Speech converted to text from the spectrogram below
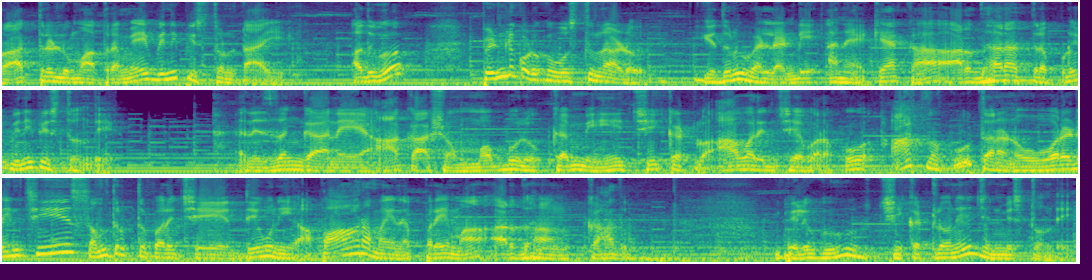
రాత్రులు మాత్రమే వినిపిస్తుంటాయి. అదుగో పెండ్లి కొడుకు వస్తున్నాడు. ఎదురు వెళ్ళండి అనే కేక అర్ధరాత్రప్పుడు వినిపిస్తుంది. నిజంగానే ఆకాశం మబ్బులు కమ్మి చీకట్లు ఆవరించే వరకు ఆత్మకు తనను ఓరడించి సంతృప్తిపరిచే దేవుని అపారమైన ప్రేమ అర్థం కాదు. వెలుగు చీకట్లోనే జన్మిస్తుంది.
